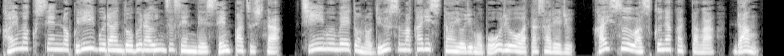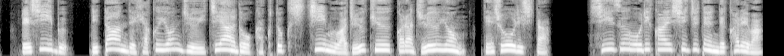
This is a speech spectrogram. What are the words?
開幕戦のクリーブランド・ブラウンズ戦で先発したチームメイトのデュース・マカリスターよりもボールを渡される回数は少なかったが、ラン、レシーブ、リターンで141ヤードを獲得しチームは19から14で勝利した。シーズン折り返し時点で彼は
